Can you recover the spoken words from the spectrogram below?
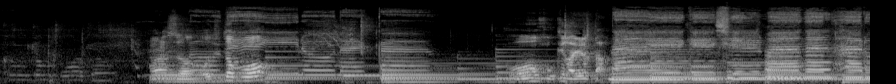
그럼 좀 부어줘. 알았어. 어디다 부어? 오, 곱게 갈렸다. 나에게 실망한 하루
